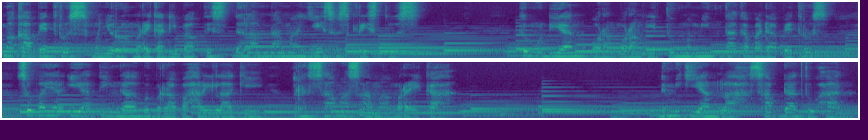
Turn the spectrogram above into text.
Maka Petrus menyuruh mereka dibaptis dalam nama Yesus Kristus. Kemudian orang-orang itu meminta kepada Petrus supaya ia tinggal beberapa hari lagi bersama-sama mereka. Demikianlah sabda Tuhan.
